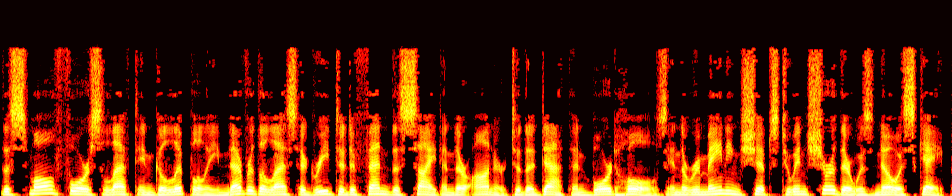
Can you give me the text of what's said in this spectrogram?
The small force left in Gallipoli nevertheless agreed to defend the site and their honour to the death and bored holes in the remaining ships to ensure there was no escape.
